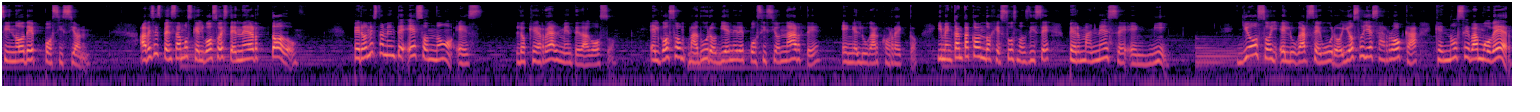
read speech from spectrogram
sino de posición. A veces pensamos que el gozo es tener todo, pero honestamente eso no es lo que realmente da gozo. El gozo maduro viene de posicionarte en el lugar correcto. Y me encanta cuando Jesús nos dice, permanece en mí. Yo soy el lugar seguro, yo soy esa roca que no se va a mover.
